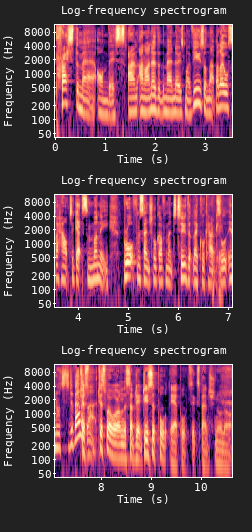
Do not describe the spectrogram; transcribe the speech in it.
pressed the mayor on this, and, and I know that the mayor knows my views on that, but I also helped to get some money brought from central government to the local council okay. in order to develop just, that. Just while we're on the subject, do you support the airport's expansion or not?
